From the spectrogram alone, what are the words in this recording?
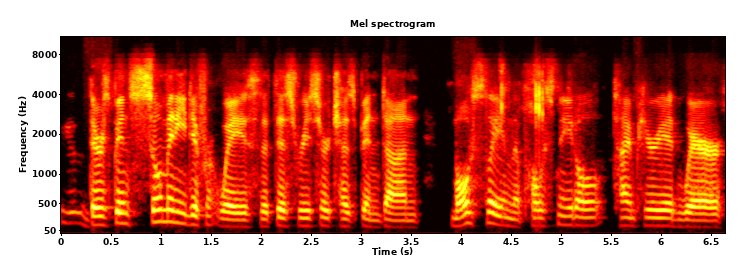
There's been so many different ways that this research has been done, mostly in the postnatal time period where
